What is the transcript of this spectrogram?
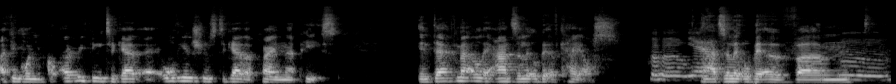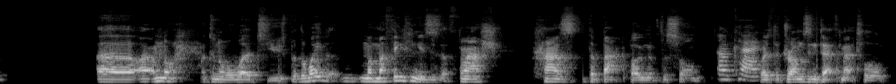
I think when you've got everything together, all the instruments together playing their piece, in death metal it adds a little bit of chaos. Mhm, yeah. adds a little bit of. Um, Mm, uh, I- I'm not. I don't know what word to use, but the way that my, my thinking is is that thrash has the backbone of the song, okay. whereas the drums in death metal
